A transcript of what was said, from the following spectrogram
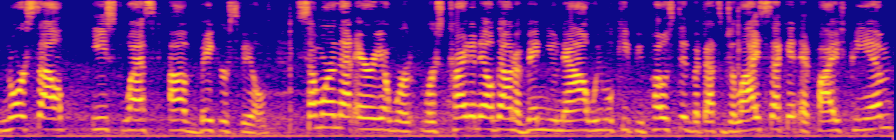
north, south, east, west of Bakersfield. Somewhere in that area, we're, we're trying to nail down a venue now. We will keep you posted, but that's July 2nd at 5 p.m.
